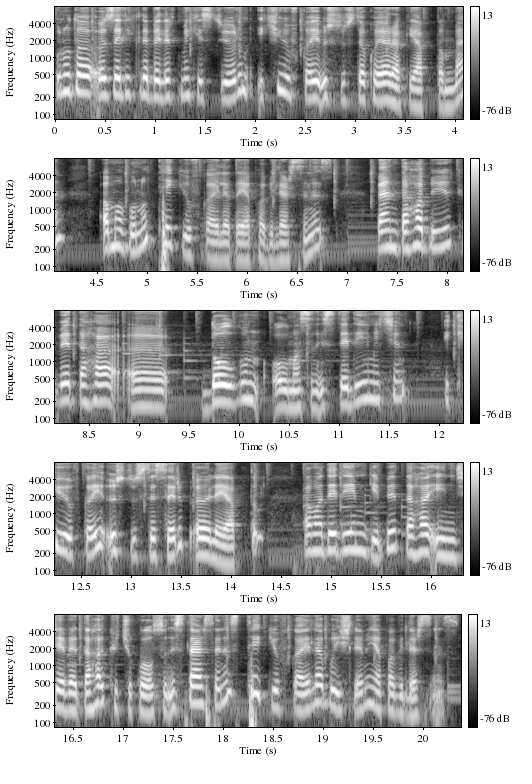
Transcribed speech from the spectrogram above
Bunu da özellikle belirtmek istiyorum. İki yufkayı üst üste koyarak yaptım ben. Ama bunu tek yufkayla da yapabilirsiniz. Ben daha büyük ve daha e, dolgun olmasını istediğim için iki yufkayı üst üste serip öyle yaptım. Ama dediğim gibi daha ince ve daha küçük olsun isterseniz tek yufkayla bu işlemi yapabilirsiniz.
